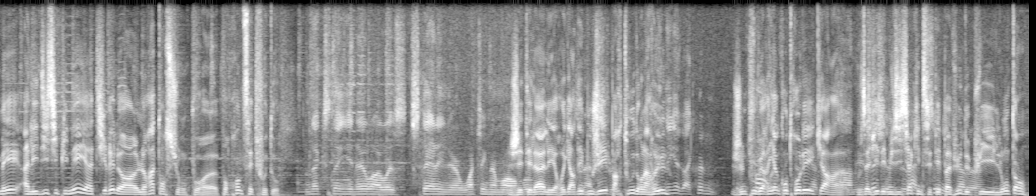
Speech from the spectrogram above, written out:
mais à les discipliner et à attirer leur, leur attention pour, pour prendre cette photo. J'étais là à les regarder bouger partout dans la rue. Je ne pouvais rien contrôler car vous aviez des musiciens qui ne s'étaient pas vus depuis longtemps.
